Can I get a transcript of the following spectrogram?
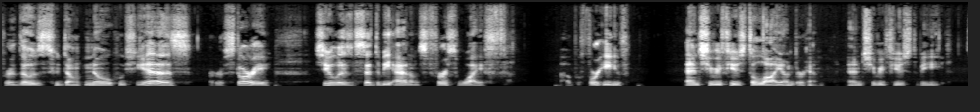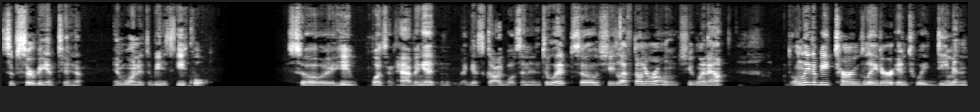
for those who don't know who she is, or her story, she was said to be Adam's first wife uh, before Eve, and she refused to lie under him, and she refused to be subservient to him and wanted to be his equal. So he wasn't having it, I guess God wasn't into it, so she left on her own. She went out, only to be turned later into a demon,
